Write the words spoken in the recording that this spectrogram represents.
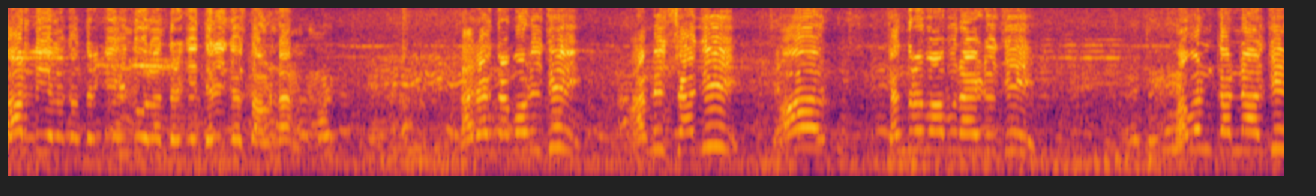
భారతీయులందరికీ హిందువులందరికీ తెలియజేస్తా ఉన్నాను नरेंद्र मोदी जी अमित शाह जी और चंद्रबाबू नायडू जी पवन कन्नाल जी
